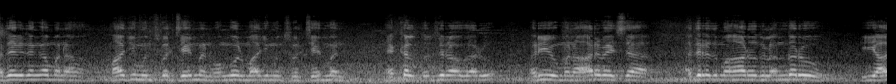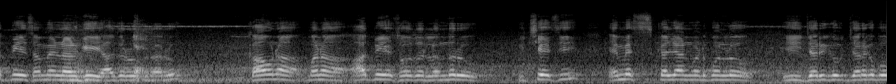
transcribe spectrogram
అదేవిధంగా మన మాజీ మున్సిపల్ చైర్మన్ ఒంగోలు మాజీ మున్సిపల్ చైర్మన్ ఎక్కల తులసిరావు గారు మరియు మన ఆరవైశ్య అధిరథ మహారథులందరూ ఈ ఆత్మీయ సమ్మేళనానికి హాజరవుతున్నారు. కావున మన ఆత్మీయ సోదరులందరూ ఇచ్చేసి ఎంఎస్ కళ్యాణ్ మండపంలో ఈ జరుగు జరగబో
